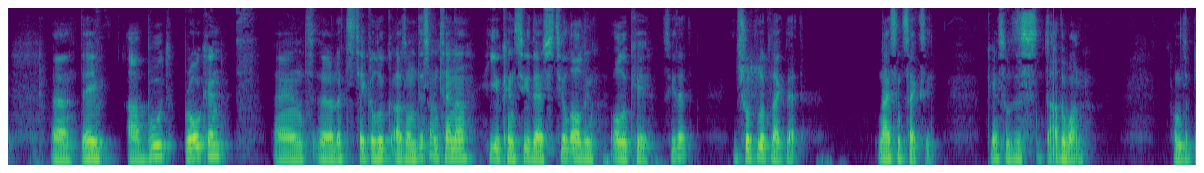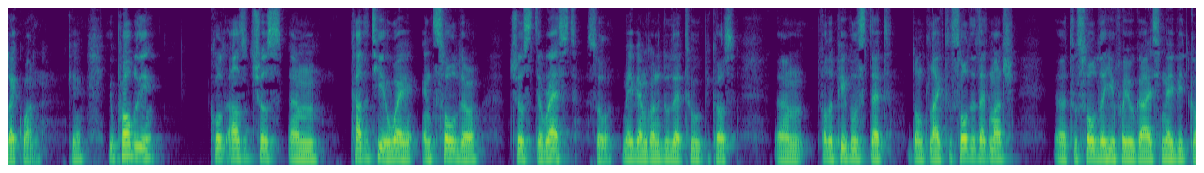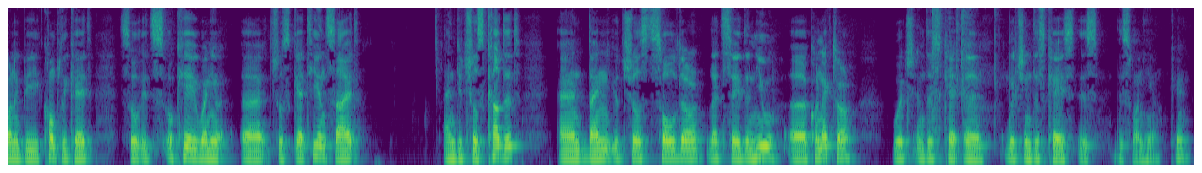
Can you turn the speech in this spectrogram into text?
uh, they are boot broken, and uh, let's take a look as on this antenna. Here you can see they're still all in all okay. See that? It should look like that. Nice and sexy. Okay so this is the other one from the black one. Okay you probably could also just um, cut it here away and solder just the rest so maybe I'm gonna do that too because um, for the people that don't like to solder that much uh, to solder here for you guys maybe it's gonna be complicated so it's okay when you uh, just get here inside and you just cut it and then you just solder, let's say the new uh, connector, which in this case, uh, which in this case is this one here, okay?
